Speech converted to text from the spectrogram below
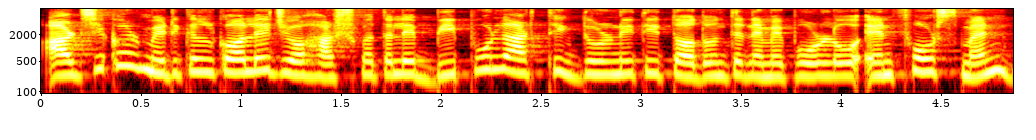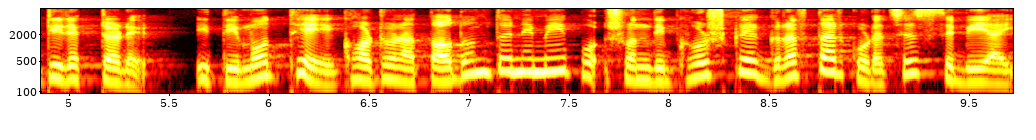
আরজিকর মেডিকেল কলেজ ও হাসপাতালে বিপুল আর্থিক দুর্নীতি তদন্তে নেমে পড়ল এনফোর্সমেন্ট ডিরেক্টরেট। ইতিমধ্যে ঘটনা তদন্ত নেমে সন্দীপ ঘোষকে গ্রেফতার করেছে সিবিআই।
